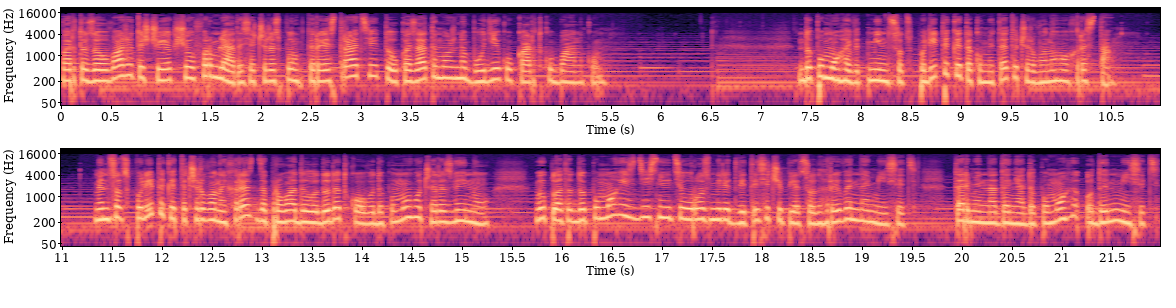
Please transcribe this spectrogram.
Варто зауважити, що якщо оформлятися через пункти реєстрації, то указати можна будь-яку картку банку. Допомога від Мінсоцполітики та Комітету Червоного Хреста. Мінсоцполітики та Червоний Хрест запровадили додаткову допомогу через війну. Виплата допомоги здійснюється у розмірі 2500 гривень на місяць. Термін надання допомоги один місяць.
